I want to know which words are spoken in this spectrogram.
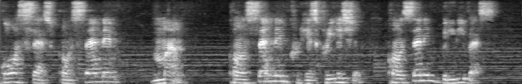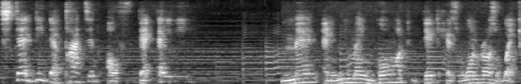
God says concerning man, concerning his creation, concerning believers. Study the pattern of the early men and women God did his wondrous work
